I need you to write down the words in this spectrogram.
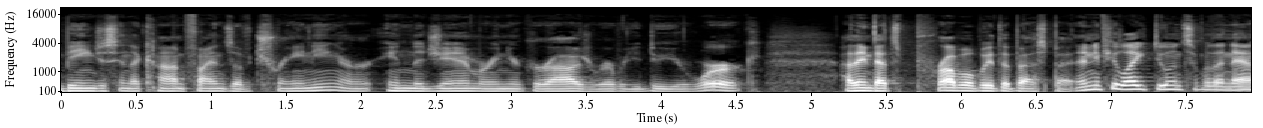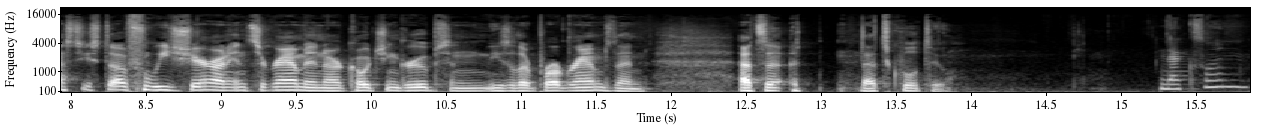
being just in the confines of training or in the gym or in your garage or wherever you do your work i think that's probably the best bet and if you like doing some of the nasty stuff we share on instagram and in our coaching groups and these other programs then that's a that's cool too Next one.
